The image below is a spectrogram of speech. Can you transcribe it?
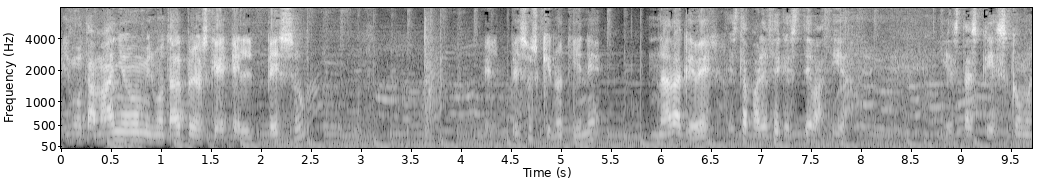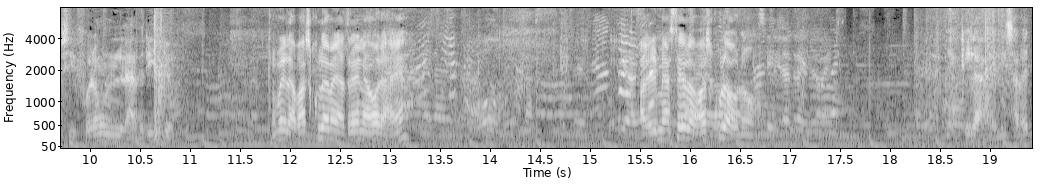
mismo tamaño, mismo tal, pero es que el peso... El peso es que no tiene nada que ver. Esta parece que esté vacía. Y esta es que es como si fuera un ladrillo. Hombre, la báscula me la traen ahora, ¿eh? A ver, ¿me has traído la báscula o no? Sí, la he traído ahí. Y aquí la Elizabeth.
